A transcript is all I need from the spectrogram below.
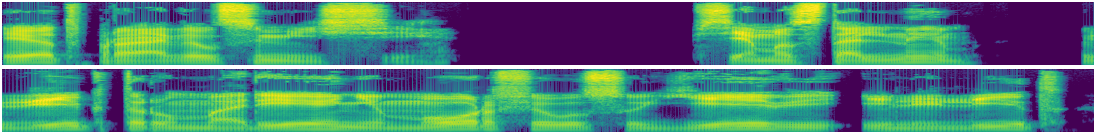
и отправил с миссией. Всем остальным — Виктору, Марене, Морфеусу, Еве и Лилит —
